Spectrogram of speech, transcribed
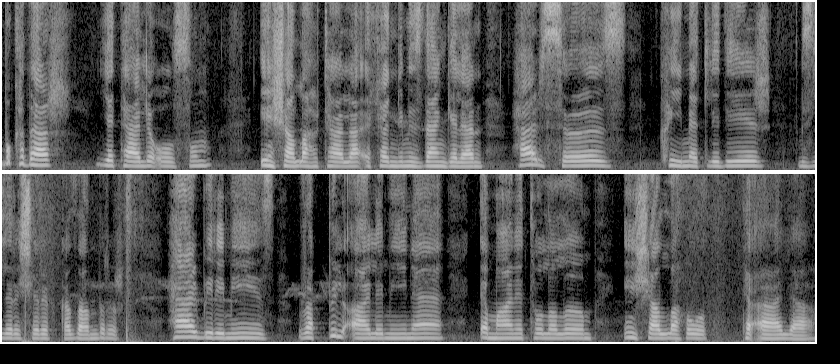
Bu kadar yeterli olsun. İnşallah Teala Efendimiz'den gelen her söz kıymetlidir, bizlere şeref kazandırır. Her birimiz Rabbül Alemine emanet olalım. İnşallahu Teala.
